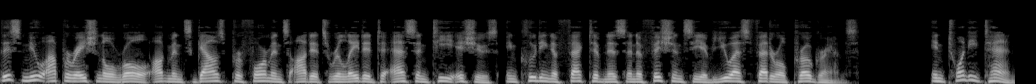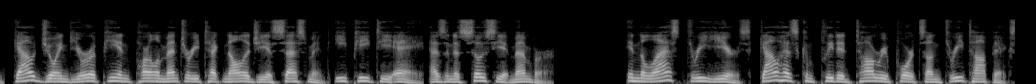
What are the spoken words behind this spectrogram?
This new operational role augments GAO's performance audits related to S&T issues, including effectiveness and efficiency of U.S. federal programs. In 2010, GAO joined European Parliamentary Technology Assessment as an associate member. In the last three years, GAO has completed TA reports on three topics,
